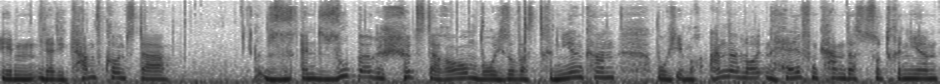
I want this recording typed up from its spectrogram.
eben ja die Kampfkunst da ein super geschützter Raum, wo ich sowas trainieren kann, wo ich eben auch anderen Leuten helfen kann, das zu trainieren.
